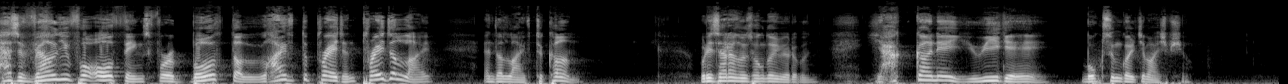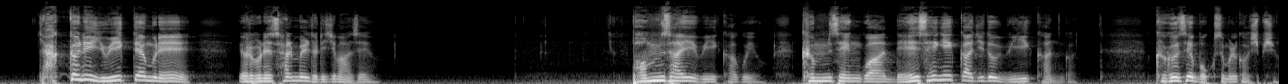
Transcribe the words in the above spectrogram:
has a value for all things for both the life to present, present life, and the life to come. 우리 사랑하는 성도님 여러분, 약간의 유익에 목숨 걸지 마십시오. 약간의 유익 때문에 여러분의 삶을 들이지 마세요. 범사에 유익하고요. 금생과 내생에까지도 유익한 것. 그것에 목숨을 거십시오.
